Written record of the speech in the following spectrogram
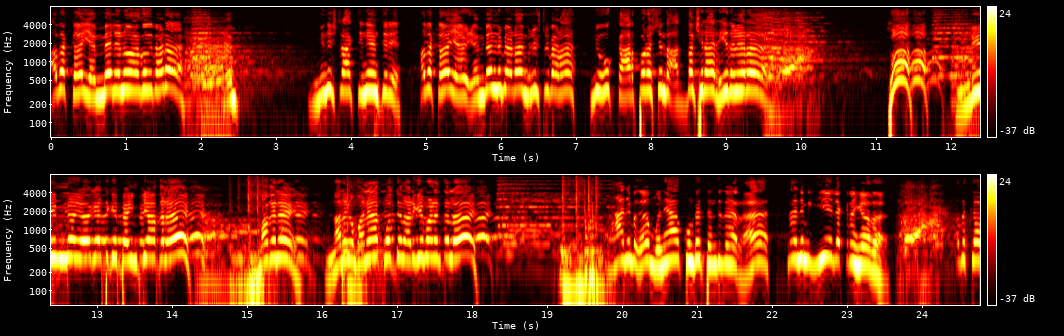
ಅದಕ್ಕೆ ಎಂ ಎಲ್ ಎನೂ ಆಗೋದು ಬೇಡ. ಎಂ ಮಿನಿಸ್ಟರ್ ಆಗ್ತೀನಿ ಅಂತೀರಿ. ಅದಕ್ಕೆ ಎಂ ಎಲ್ ಬೇಡ, ಮಿನಿಸ್ಟ್ರ್ ಬೇಡ. ನೀವು ಕಾರ್ಪೊರೇಷನ್ ಅಧ್ಯಕ್ಷರ ರೀ ದಣ್ಯರ. ನಿನ್ನ ಯೋಗ್ಯತೆಗೆ ಬೆಂಕಿ ಹಾಕಲೇ? ಮಗನೇ, ನನಗೆ ಮನ್ಯಾಗ ಕೂತೀನಿ ಅಡಿಗೆ ಮಾಡಂತಲ್ಲ ನಾ ನಿಮಗೆ ಮನೆ ಹಾಕೊಂಡ್ರೆ ತಂದಿದ್ದಾರ ನಾ ನಿಮ್ಗೆ ಈ ಲೆಕ್ಕನ ಹೇಳ್ದ. ಅದಕ್ಕೆ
